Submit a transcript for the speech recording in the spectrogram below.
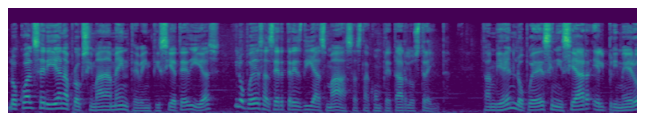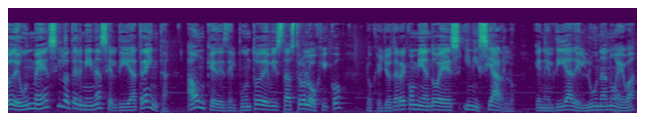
lo cual serían aproximadamente 27 días y lo puedes hacer 3 días más hasta completar los 30. También lo puedes iniciar el primero de un mes y lo terminas el día 30, aunque desde el punto de vista astrológico, lo que yo te recomiendo es iniciarlo en el día de luna nueva,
